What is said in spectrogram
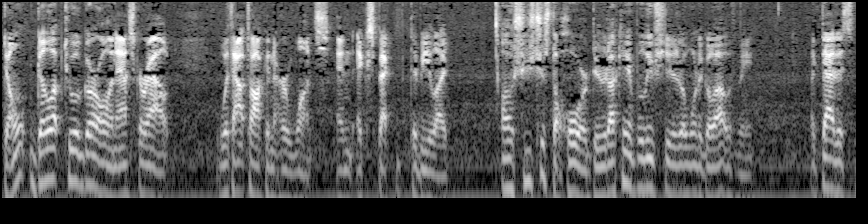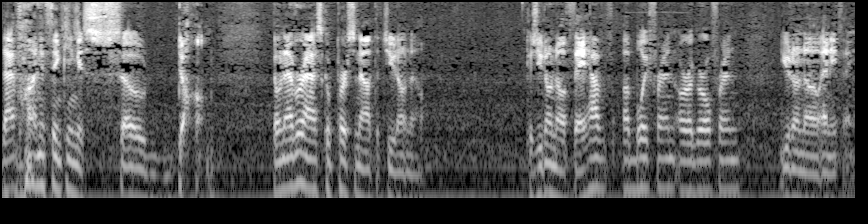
Don't go up to a girl and ask her out without talking to her once and expect to be like, "Oh, she's just a whore, dude. I can't believe she didn't want to go out with me." Like that is that line of thinking is so dumb. Don't ever ask a person out that you don't know. Because you don't know if they have a boyfriend or a girlfriend. You don't know anything.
